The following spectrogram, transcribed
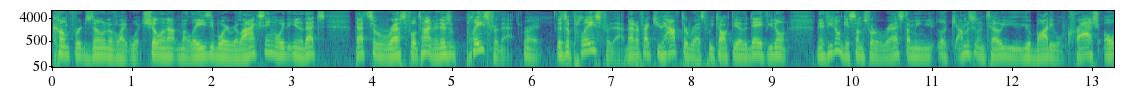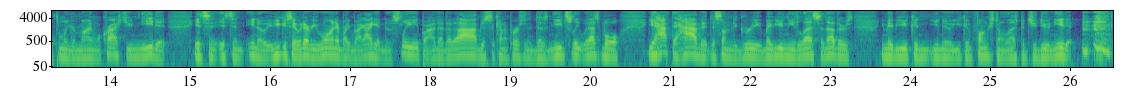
comfort zone of like what chilling out in my La-Z-Boy, relaxing. Well, you know, that's that's a restful time, and there's a place for that. Right. There's a place for that. Matter of fact, you have to rest. We talked the other day. If you don't, man, if you don't get some sort of rest, I mean, look, I'm just going to tell you, your body will crash. Ultimately, your mind will crash. You need it. It's, it's in, you know, you can say whatever you want. Everybody like, I get no sleep, or da da da. I'm just the kind of person that doesn't need sleep. Well, that's bull. You have to have it to some degree. Maybe you need less than others. Maybe you can, you know, you can function on less, but you do need it,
